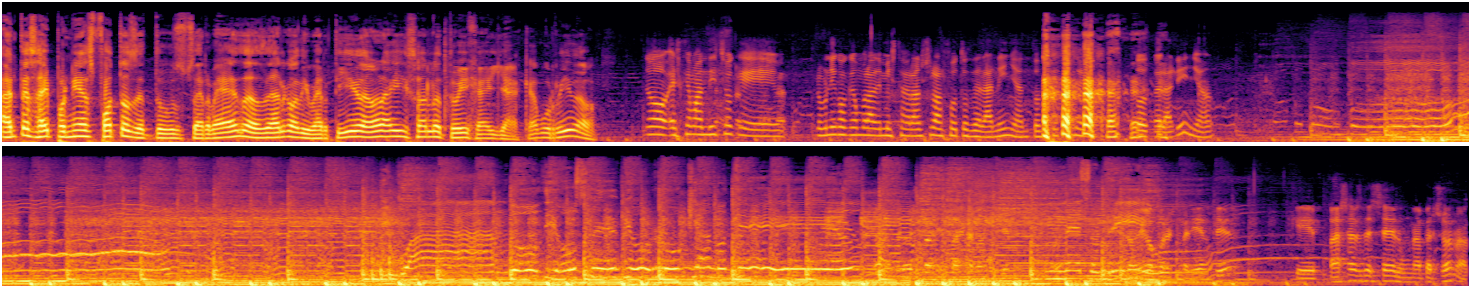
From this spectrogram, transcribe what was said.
Antes ahí ponías fotos de tus cervezas, de algo divertido. Ahora ahí solo tu hija y ya. Qué aburrido. No, es que me han dicho que lo único que mola de mi Instagram son las fotos de la niña. Entonces, fotos de la niña. Dios me vio roqueándote, me Te lo digo por experiencia, que pasas de ser una persona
